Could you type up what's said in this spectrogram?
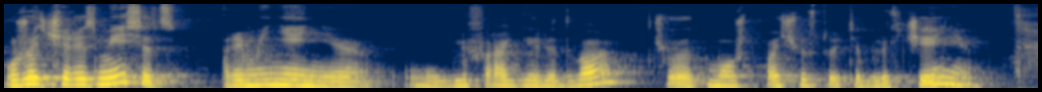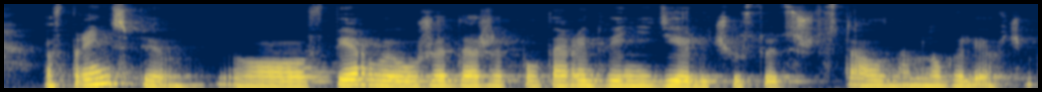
Уже через месяц применения глифорогеля-2 человек может почувствовать облегчение. В принципе, э, в первые уже даже полторы-две недели чувствуется, что стало намного легче.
